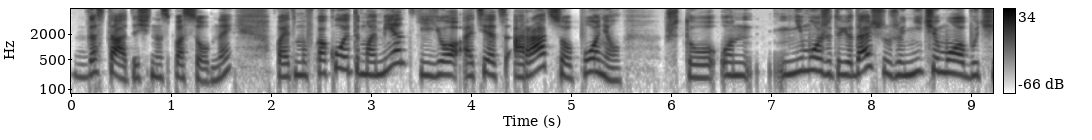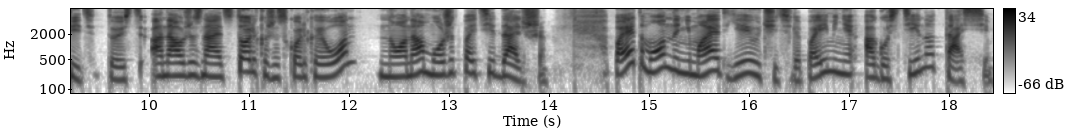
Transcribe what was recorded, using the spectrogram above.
достаточно способной, поэтому в какой-то момент ее отец Арацио понял, что он не может ее дальше уже ничему обучить. То есть она уже знает столько же, сколько и он, но она может пойти дальше. Поэтому он нанимает ей учителя по имени Агостино Тасси.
